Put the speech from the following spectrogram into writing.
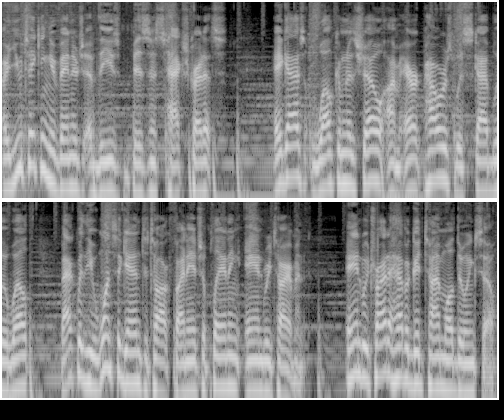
Are you taking advantage of these business tax credits? Hey guys, welcome to the show. I'm Eric Powers with SkyBlue Wealth, back with you once again to talk financial planning and retirement. And we try to have a good time while doing so.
